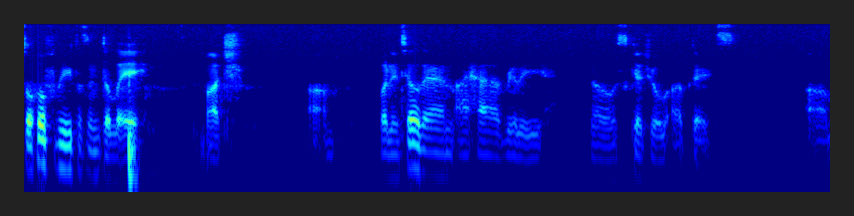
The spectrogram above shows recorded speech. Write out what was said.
So hopefully it doesn't delay much. But until then, I have really no schedule updates. Um,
